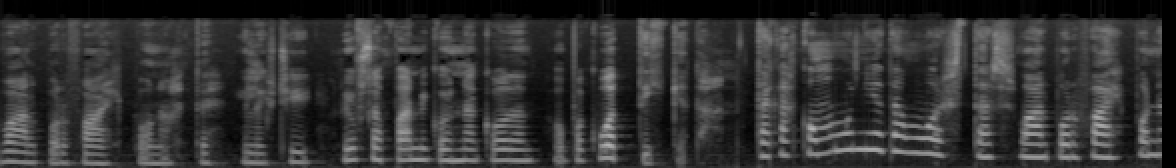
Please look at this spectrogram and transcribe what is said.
valpor faihponahte. Eli just riussa pannikoina kootan opa kuottihketaan. Takahko mun jätä vuostas valpor faihpona?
